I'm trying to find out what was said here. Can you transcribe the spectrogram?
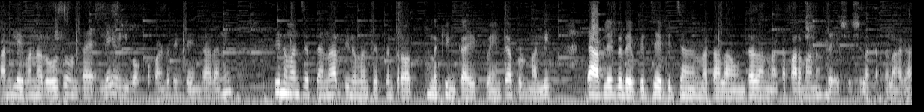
పండ్లు ఏమన్నా రోజు ఉంటాయాలే? ఈ ఒక్క పండు తింటే ఏం కాదని తినమని చెప్పాను. తినమని చెప్పిన తర్వాత నాకు ఇంకా ఎక్కువైంటే అప్పుడు మళ్ళీ ట్యాబ్లెట్లు తెప్పించి వేయించాను అనమాట అలా ఉంటుంది అనమాట పరమానంద శిష్యుల కథలాగా.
